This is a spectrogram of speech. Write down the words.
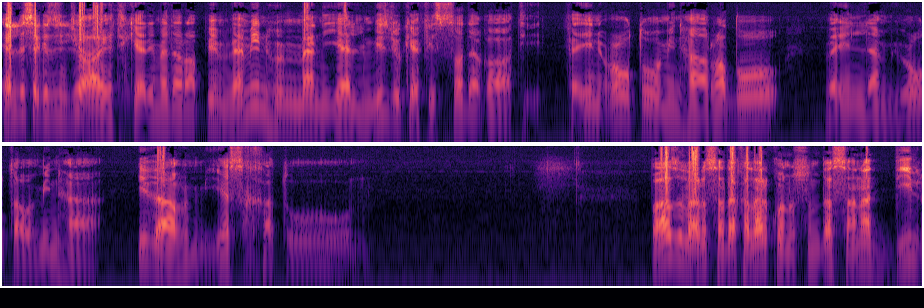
58. ayet-i kerimede Rabbim ve minhum men yelmizuke fis sadakati fe in utu minha radu ve in lem yu'tav minha idahum yeskhatun. Bazıları sadakalar konusunda sana dil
